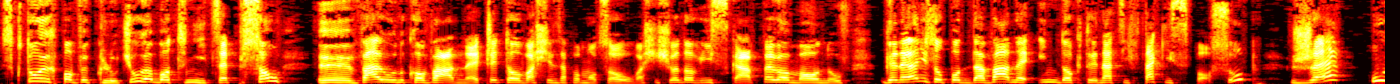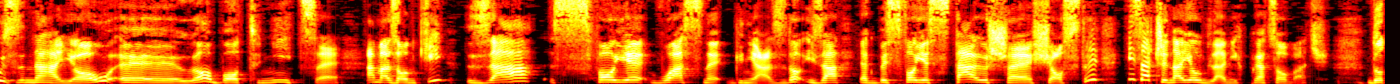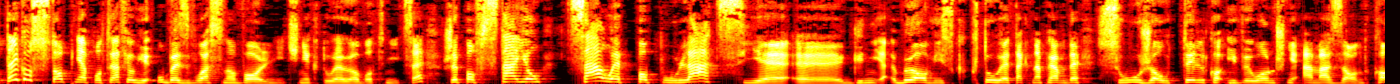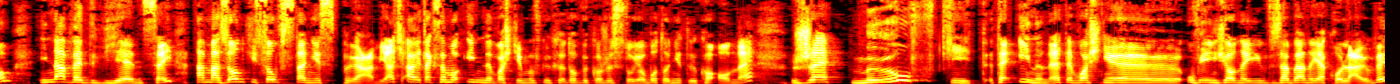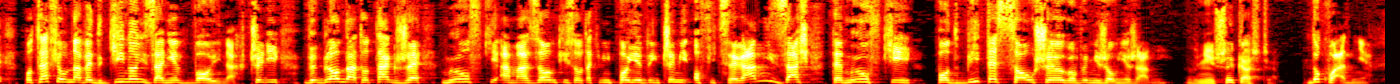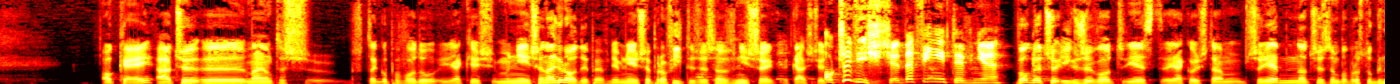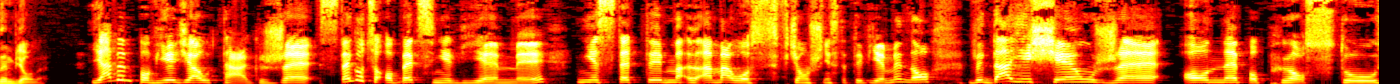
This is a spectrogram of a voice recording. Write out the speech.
z których po wykluciu robotnice są warunkowane, czy to właśnie za pomocą właśnie środowiska, feromonów, generalnie są poddawane indoktrynacji w taki sposób, że uznają y, robotnice Amazonki za swoje własne gniazdo i za jakby swoje starsze siostry i zaczynają dla nich pracować. Do tego stopnia potrafią je ubezwłasnowolnić niektóre robotnice, że powstają całe populacje e, mrowisk, które tak naprawdę służą tylko i wyłącznie Amazonkom i nawet więcej. Amazonki są w stanie sprawiać, ale tak samo inne właśnie mrówki, które to wykorzystują, bo to nie tylko one, że mrówki, te inne, te właśnie uwięzione i zabrane jako larwy, potrafią nawet ginąć za nie w wojnach. Czyli wygląda to tak, że mrówki Amazonki są takimi pojedynczymi oficerami, zaś te mrówki podbite są szeregowymi żołnierzami. W niższej kaście. Dokładnie. Okej, a czy y, mają też y, z tego powodu jakieś mniejsze nagrody pewnie, mniejsze profity, że są w niższej kaście? Oczywiście, definitywnie. W ogóle czy ich żywot jest jakoś tam przyjemny, no, czy są po prostu gnębione? Ja bym powiedział tak, że z tego co obecnie wiemy, niestety, a mało wciąż niestety wiemy, no wydaje się, że one po prostu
